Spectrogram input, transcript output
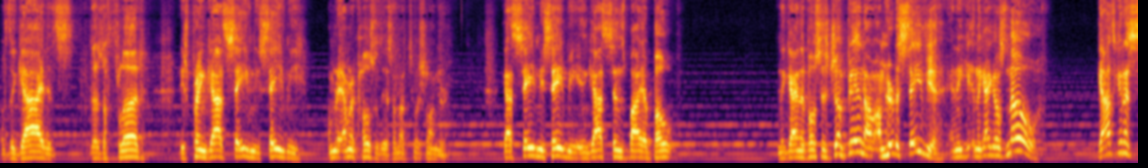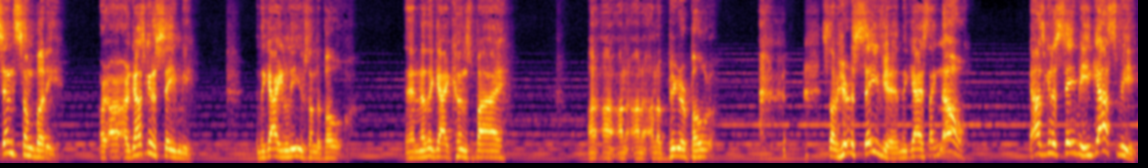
of the guy that's there's a flood. He's praying, God, save me, save me. I'm gonna I'm gonna close with this. I'm not too much longer. God, save me, save me. And God sends by a boat. And the guy in the boat says, Jump in, I'm, I'm here to save you. And, he, and the guy goes, No, God's gonna send somebody, or, or, or God's gonna save me. And the guy leaves on the boat. And another guy comes by on, on, on, on a bigger boat. so I'm here to save you. And the guy's like, No, God's gonna save me. He got me.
